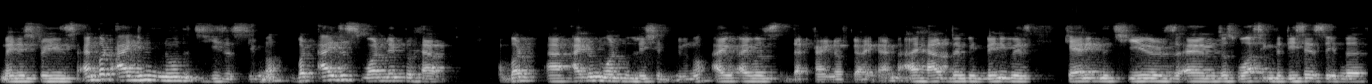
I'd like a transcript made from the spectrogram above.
ministries, and but I didn't know the Jesus, you know. But I just wanted to help, but I, I don't want to listen, you know. I, I was that kind of guy, and I helped them in many ways carrying the chairs and just washing the dishes in the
